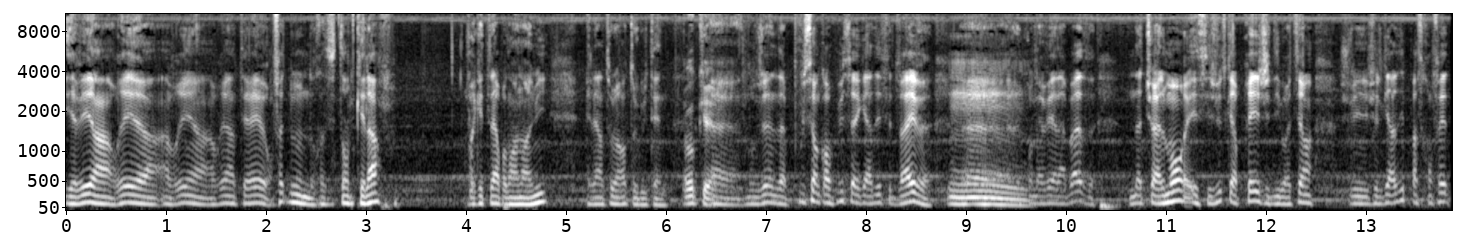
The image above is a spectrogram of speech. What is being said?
il y avait un vrai, un vrai, un vrai intérêt. En fait, nous, notre assistante qui est là, enfin, qui était là pendant un an et demi, elle est intolérante au gluten. Ok. Euh, donc, je nous a poussé encore plus à garder cette vibe Hmm. euh, qu'on avait à la base, naturellement. Et c'est juste qu'après, j'ai dit, bah, tiens, je vais, je vais le garder parce qu'en fait,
